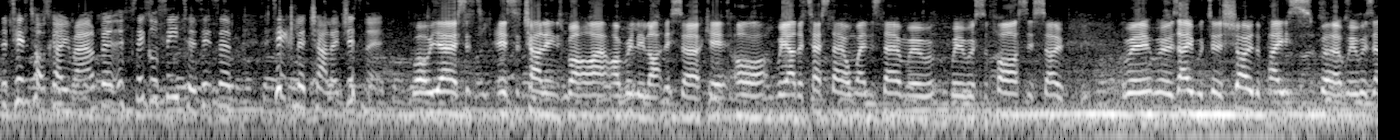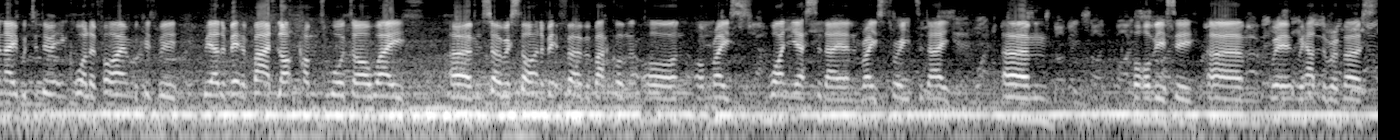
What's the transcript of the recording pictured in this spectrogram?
the tin tops going around, but single seaters, it's a particular challenge, isn't it? Well, yeah, it's a, it's a challenge, but I, I really like this circuit. Oh, we had a test day on Wednesday, and we were, we were the fastest, so we, we was able to show the pace, but we wasn't able to do it in qualifying because we, we had a bit of bad luck come towards our way. Um, so we're starting a bit further back on, on, on race one yesterday and race three today. Um, but obviously, um, we, we had the reverse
